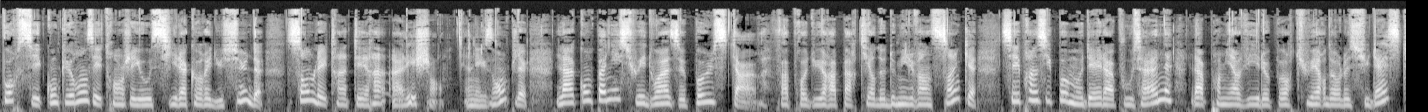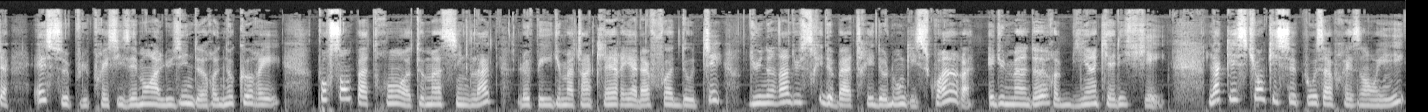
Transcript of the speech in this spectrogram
Pour ses concurrents étrangers aussi, la Corée du Sud semble être un terrain alléchant. Un exemple, la compagnie suédoise Polestar va produire à partir de 2025 ses principaux modèles à Busan, la première ville portuaire dans le sud-est, et ce plus précisément à l'usine de Renault Corée. Pour son patron Thomas Singlat, le pays du matin clair est à la fois doté d'une industrie de batteries de longue histoire et d'une main-d'œuvre bien qualifiée. La question qui se pose à présent est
